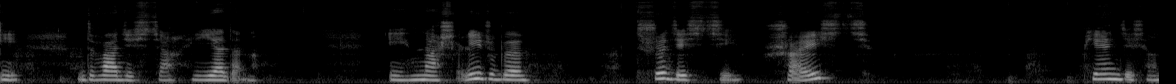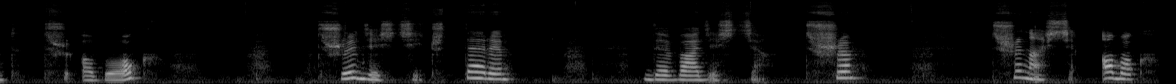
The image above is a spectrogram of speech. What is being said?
i 21. I nasze liczby 36, 53 obok, 34, 23, 13 obok,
